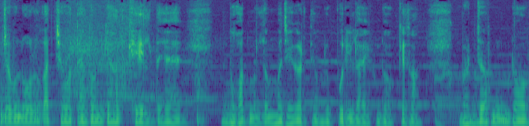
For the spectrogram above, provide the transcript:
जब उन लोग अच्छे होते हैं तो उनके साथ खेलते हैं, बहुत मतलब मज़े करते हैं वो लोग पूरी लाइफ डॉग के साथ। बट जब डॉग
